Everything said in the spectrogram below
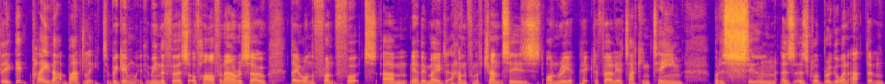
they did play that badly to begin with. I mean, the first sort of half an hour or so, they were on the front foot. Um, yeah, they made a handful of chances. Henry had picked a fairly attacking team, but as soon as as Club Brugge went at them,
